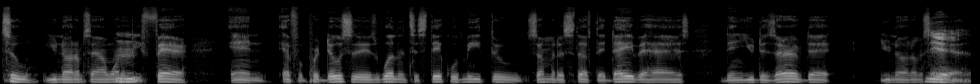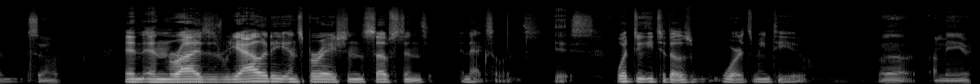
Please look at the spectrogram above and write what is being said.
too. You know what I'm saying? I want to Mhm. be fair. And if a producer is willing to stick with me through some of the stuff that David has, then you deserve that. You know what I'm saying? Yeah. So And and Rise is reality, inspiration, substance, and excellence. it's What do each of those words mean to you? uh, I mean,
